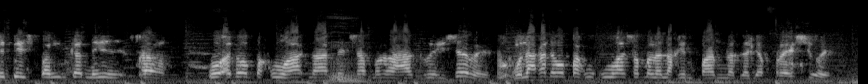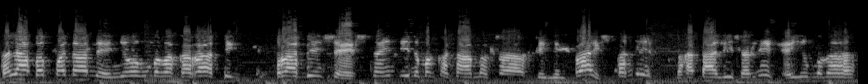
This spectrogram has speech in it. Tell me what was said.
Based pa rin kami sa kung ano ang makuha natin sa mga hog racer. Eh. Wala ka naman makukuha sa malalaking farm na ganyang presyo. Eh. Kalaban pa namin yung mga karating provinces na hindi naman kasama sa ceiling price. Kasi nakatali sa leg. Eh yung mga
